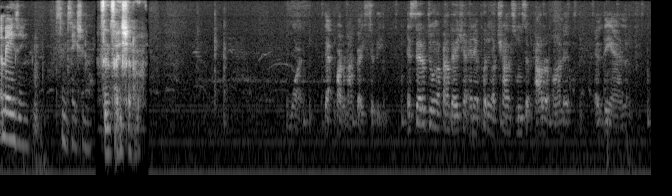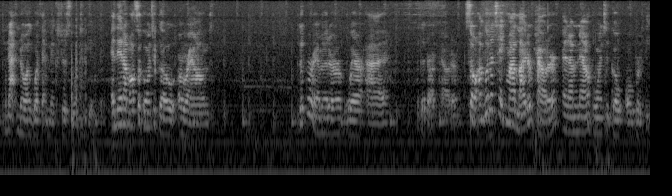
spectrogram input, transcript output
Amazing. Sensational. Sensational. Instead of doing a foundation and then putting a translucent powder on it and then not knowing what that mixture is going to give me. And then I'm also going to go around the perimeter where I put the dark powder. So I'm going to take my lighter powder and I'm now going to go over the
